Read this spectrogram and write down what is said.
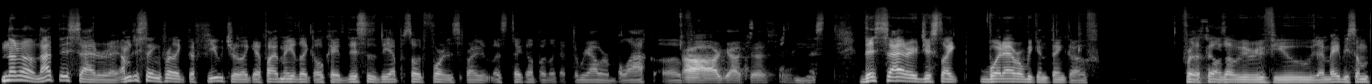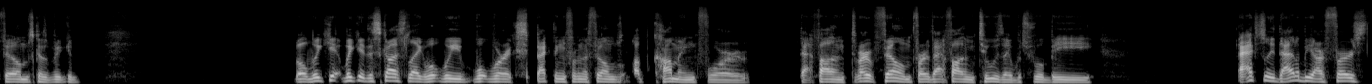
No, no, not this Saturday. I'm just saying for like the future. Like if I made like okay, this is the episode for this. Probably let's take up a, like a three hour block of ah, I gotcha. I see. in this this Saturday, just like whatever we can think of for the Mhm. films that we reviewed, and maybe some films because we could. Well, we can we could discuss like what we what we're expecting from the films upcoming for that following third film for that following Tuesday, which will be actually that'll be our first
